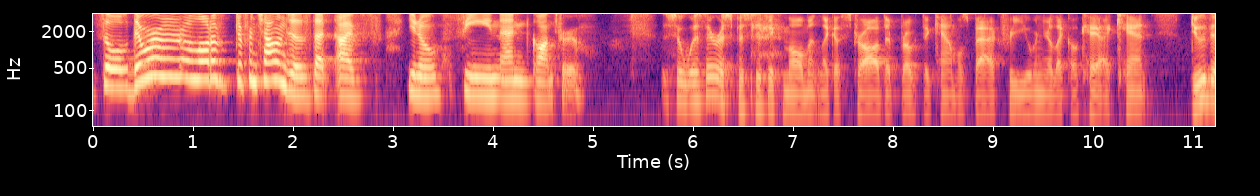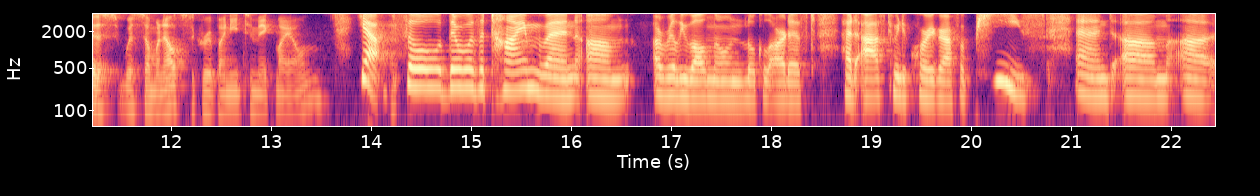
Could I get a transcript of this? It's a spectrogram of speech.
so there were a lot of different challenges that I've, you know, seen and gone through. So was there a specific moment like a straw that broke the camel's back for you when you're like, okay, I can't do this with someone else's group. I need to make my own? Yeah. So there was a time when um, a really well known local artist had asked me to choreograph a piece. And um, uh,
